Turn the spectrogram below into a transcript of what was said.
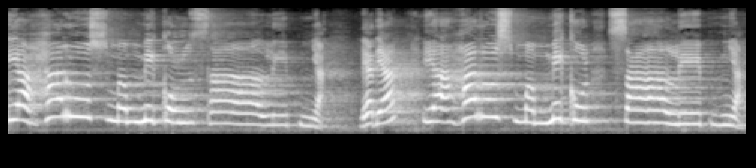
ia harus memikul salibnya. Lihat ya, ia harus memikul salibnya.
